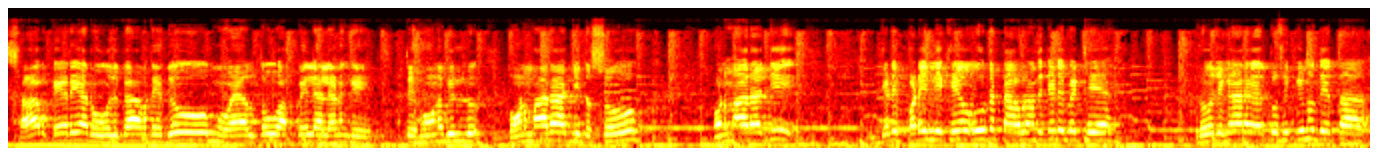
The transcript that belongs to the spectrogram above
ਸਾਹਿਬ ਕਹਿ ਰਿਹਾ ਰੋਜ਼ਗਾਰ ਦੇ ਦਿਓ ਮੋਬਾਈਲ ਤੋਂ ਆਪੇ ਲੈ ਲੈਣਗੇ। ਤੇ ਹੁਣ ਵੀ ਲੋ- ਹੁਣ ਮਹਾਰਾਜ ਜੀ ਦੱਸੋ ਹੁਣ ਮਹਾਰਾਜ ਜੀ ਜਿਹੜੇ ਪੜ੍ਹੇ ਲਿਖੇ ਉਹ ਤਾਂ ਟਾਵਰਾਂ ਤੇ ਜਿਹੜੇ ਬੈਠੇ ਆ। ਰੋਜ਼ਗਾਰ ਤੁਸੀਂ ਕਿਹਨੂੰ ਦਿੱਤਾ?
